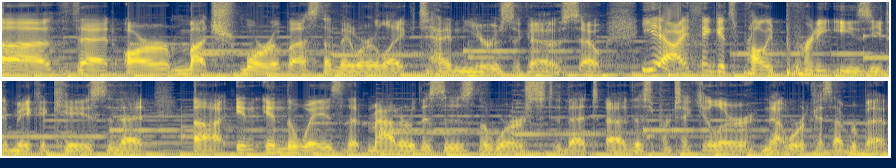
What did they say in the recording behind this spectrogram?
uh, that are much more robust than they were like 10 years ago. So, yeah, I think it's probably pretty easy to make a case that uh, in, in the ways that matter, this is the worst that uh, this particular network has ever been.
